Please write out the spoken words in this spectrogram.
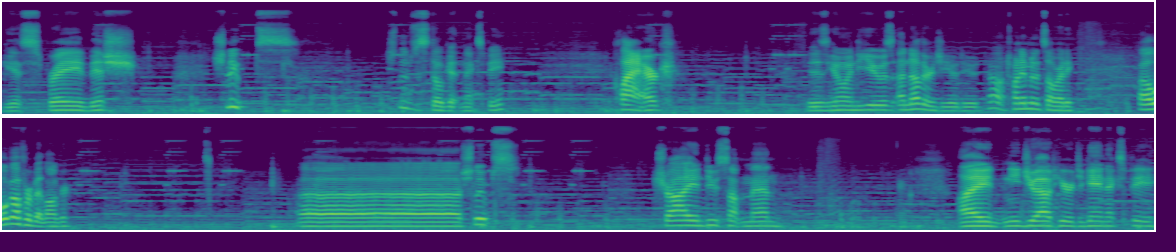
Get sprayed, bish. Schloops. Schloops is still getting XP. Clark is going to use another Geodude. Oh, 20 minutes already. Uh, we'll go for a bit longer. Uh, Schloops. Try and do something, man. I need you out here to gain XP.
